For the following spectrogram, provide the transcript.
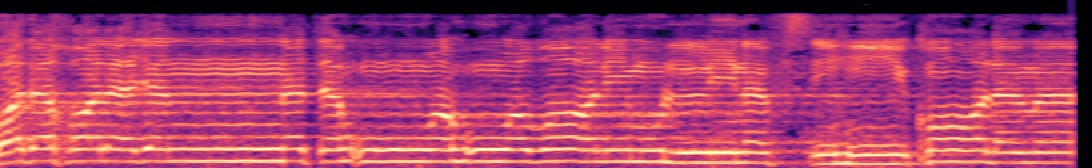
ودخل جنته وهو ظالم لنفسه. قال ما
